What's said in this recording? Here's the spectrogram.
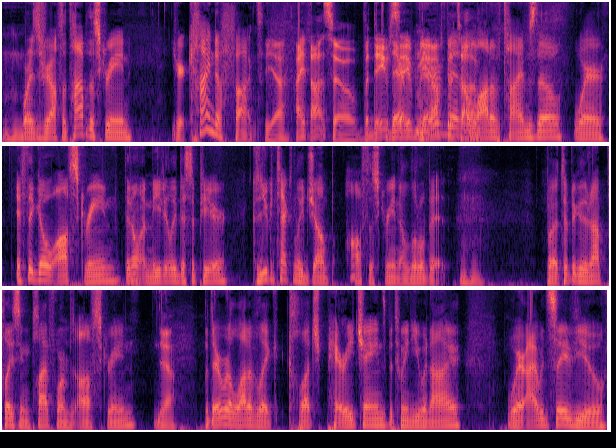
mhm. Whereas if you're off the top of the screen, you're kind of fucked. Yeah. I thought so, but Dave There, saved me there off have the been top. a lot of times though where if they go off screen, they don't immediately disappear because you can technically jump off the screen a little bit, Mhm. but typically they're not placing platforms off screen. Yeah. But there were a lot of like clutch parry chains between you and I, where I would save you,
